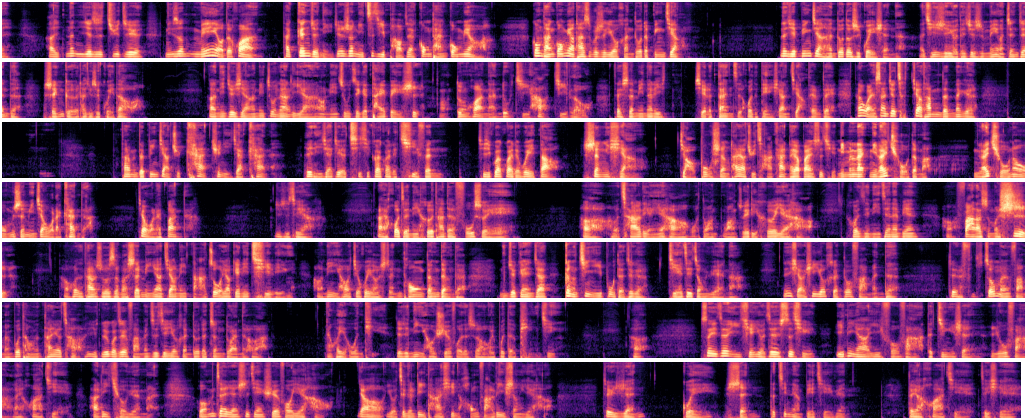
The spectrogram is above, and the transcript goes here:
啊，那你就是去这个，你说没有的话，他跟着你，就是说你自己跑在公坛公庙啊，公坛公庙，他是不是有很多的兵将？那些兵将很多都是鬼神呢、啊，其实有的就是没有真正的神格，它就是鬼道啊！啊，你就想你住哪里呀？哦，你住这个台北市啊，敦化南路几号几楼，在神明那里写了单子或者点香讲，对不对？他晚上就叫他们的那个他们的兵将去看，去你家看，所以你家就有奇奇怪怪的气氛，奇奇怪怪的味道、声响。脚步声，他要去查看，他要办事情。你们来，你来求的嘛？你来求，那我们神明叫我来看的，叫我来办的。就是这样。哎，或者你喝他的符水，啊，我擦脸也好，我往往嘴里喝也好，或者你在那边哦发了什么誓，啊，或者他说什么神明要教你打坐，要给你起灵，好，你以后就会有神通等等的，你就跟人家更进一步的这个结这种缘呐。那小溪有很多法门的，这宗门法门不同，他又吵，如果这个法门之间有很多的争端的话。那会有问题，就是你以后学佛的时候会不得平静，啊，所以这以前有这个事情，一定要以佛法的精神、如法来化解，啊，力求圆满。我们在人世间学佛也好，要有这个利他心、弘法利生也好，这人、鬼、神都尽量别结怨，都要化解这些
